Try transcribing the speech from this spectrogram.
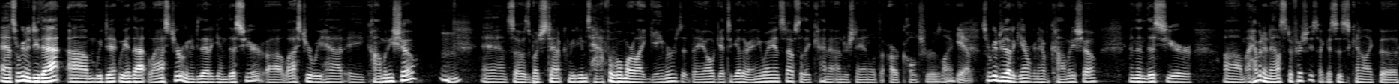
and so we're going to do that. Um, we did we had that last year. We're going to do that again this year. Uh, last year we had a comedy show, and so it's a bunch of stand-up comedians. Half of them are like gamers that they all get together anyway and stuff, so they kind of understand what the, our culture is like. Yeah. So we're going to do that again. We're going to have a comedy show, and then this year. Um, I haven't announced it officially, so I guess this is kind of like the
